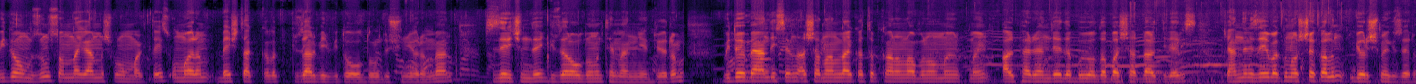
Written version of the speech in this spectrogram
videomuzun sonuna gelmiş bulunmaktayız. Umarım 5 dakikalık güzel bir video olduğunu düşünüyorum ben. Sizler için de güzel olduğunu temenni ediyorum. Videoyu beğendiyseniz aşağıdan like atıp kanala abone olmayı unutmayın. Alper Rende'ye de bu yolda başarılar dileriz. Kendinize iyi bakın, hoşçakalın. Görüşmek üzere.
